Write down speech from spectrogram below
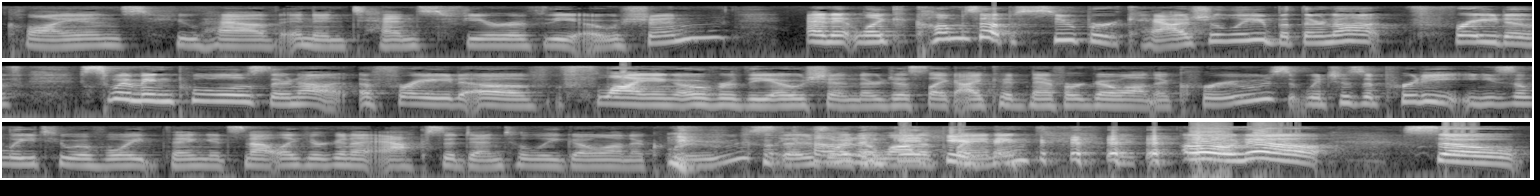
clients who have an intense fear of the ocean and it like comes up super casually but they're not afraid of swimming pools. They're not afraid of flying over the ocean. They're just like i could never go on a cruise which is a pretty easily to avoid thing. It's not like you're gonna accidentally go on a cruise. There's like a I lot of planning. Like, oh no. So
